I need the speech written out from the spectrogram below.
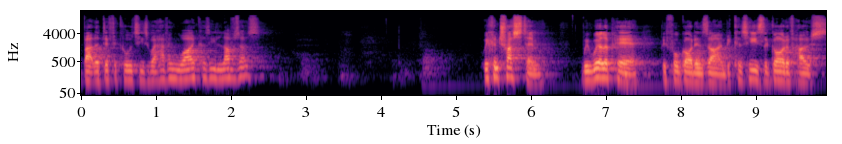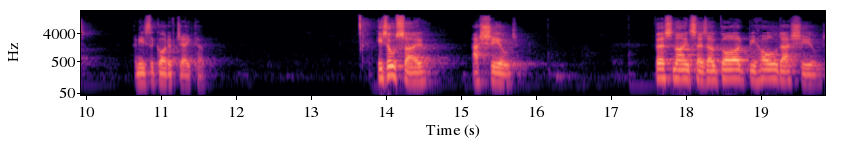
about the difficulties we're having. Why? Because He loves us. We can trust him. We will appear before God in Zion because he's the God of hosts and he's the God of Jacob. He's also our shield. Verse 9 says, O God, behold our shield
